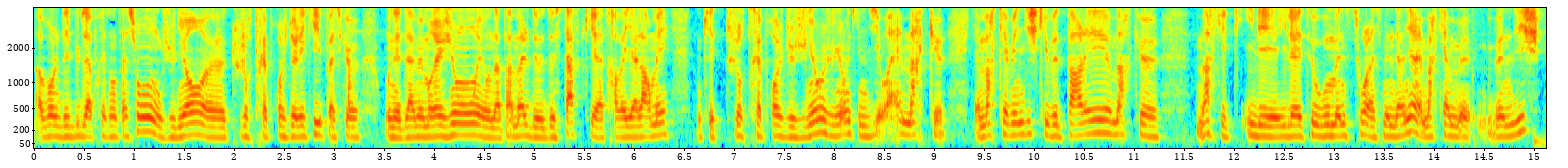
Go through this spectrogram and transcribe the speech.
avant le début de la présentation. Donc Julien, euh, toujours très proche de l'équipe parce que on est de la même région et on a pas mal de, de staff qui a travaillé à l'armée, donc qui est toujours très proche de Julien. Julien qui me dit ouais Marc, il y a Marc Cavendish qui veut te parler. Marc, Marc, il est, il a été au Women's Tour la semaine dernière et Marc Cavendish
